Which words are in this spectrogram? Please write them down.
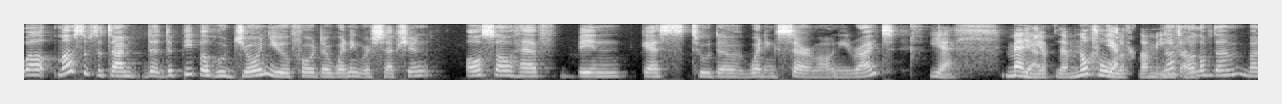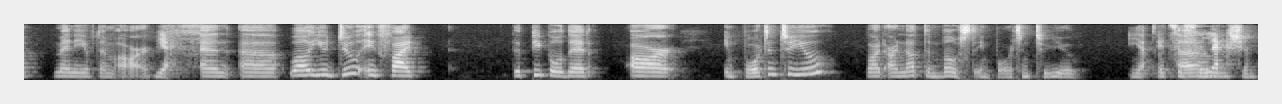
well, most of the time, the, the people who join you for the wedding reception also have been guests to the wedding ceremony, right? yes many Yeah. of them not all Yeah. of them Not all of them, but many of them are. yes And uh, well, you do invite the people that are important to you, but are not the most important to you. yeah it's a um, selection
